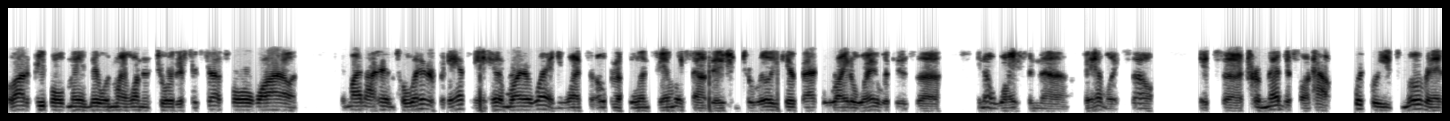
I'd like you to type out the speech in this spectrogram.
a lot of people may they would might want to enjoy their success for a while and it might not hit till later, but Anthony hit him right away. And he wanted to open up the Lynn Family Foundation to really give back right away with his, uh, you know, wife and uh, family. So it's uh, tremendous on how quickly it's moving,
